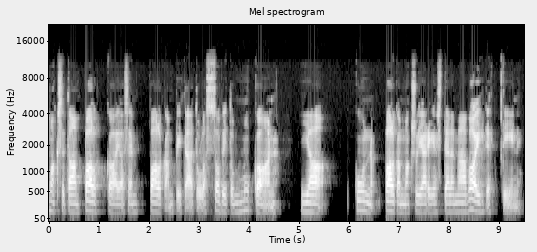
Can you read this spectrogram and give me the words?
maksetaan palkkaa ja sen palkan pitää tulla sovitun mukaan. Ja kun palkanmaksujärjestelmää vaihdettiin,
